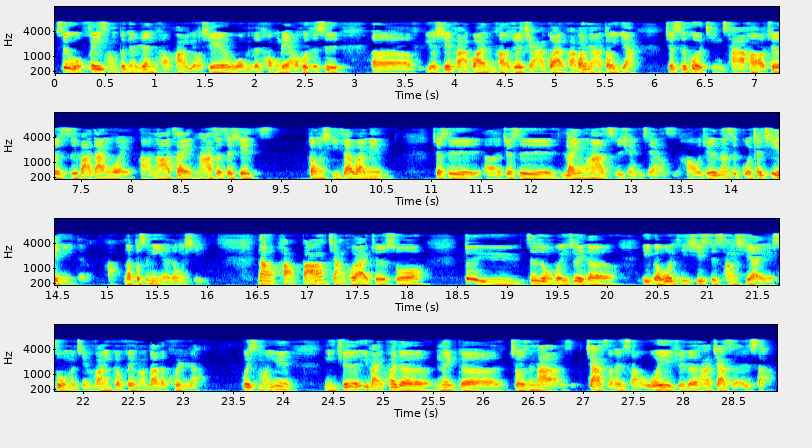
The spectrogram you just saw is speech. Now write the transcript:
所以我非常不能认同哈，有些我们的同僚或者是呃有些法官哈，就是检察官、法官、检察都一样，就是或警察哈，就是执法单位啊，然后再拿着这些东西在外面，就是呃就是滥用他的职权这样子哈，我觉得那是国家借你的啊，那不是你的东西。那好，把它讲回来，就是说，对于这种违罪的一个问题，其实长期来也是我们检方一个非常大的困扰。为什么？因为你觉得一百块的那个九层塔价值很少，我也觉得它价值很少。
